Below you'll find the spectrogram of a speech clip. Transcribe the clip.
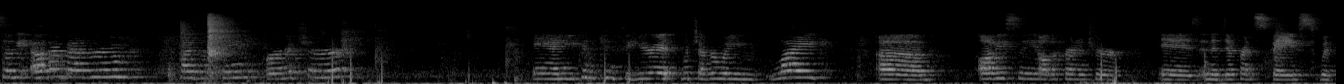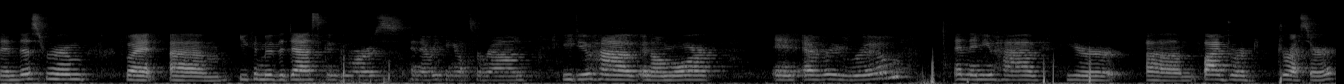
So the other bedroom has the same furniture, and you can configure it whichever way you like. Um, obviously, all the furniture is in a different space within this room, but um, you can move the desk and drawers and everything else around. You do have an armoire in every room, and then you have your um, five drawer dresser,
